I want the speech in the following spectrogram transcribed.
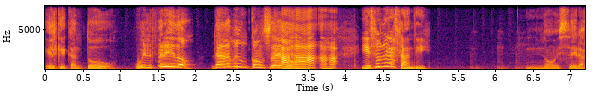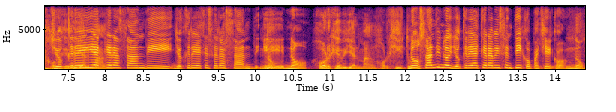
El que cantó Wilfrido, dame un consejo. Ajá, ajá. Y eso no era Sandy. No, ese era Jorge Yo creía Villalmán. que era Sandy. Yo creía que ese era Sandy. No, Eh, no. Jorge Villalmán, Jorgito. No, Sandy no. Yo creía que era Vicentico Pacheco. No.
